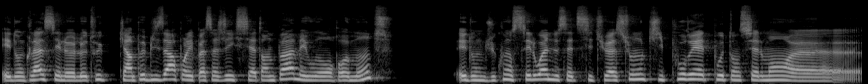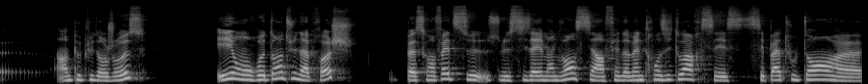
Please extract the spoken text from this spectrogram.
Et donc là c'est le, truc qui est un peu bizarre pour les passagers qui s'y attendent pas, mais où on remonte. Et donc du coup on s'éloigne de cette situation qui pourrait être potentiellement euh, un peu plus dangereuse. Et on retente une approche parce qu'en fait, le cisaillement de vent, c'est un phénomène transitoire. C'est, c'est pas tout le temps. Euh,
